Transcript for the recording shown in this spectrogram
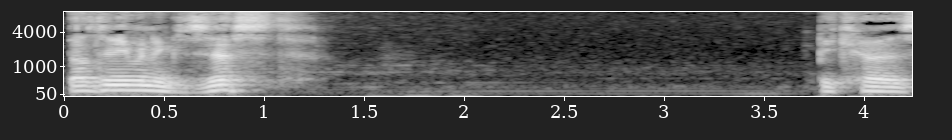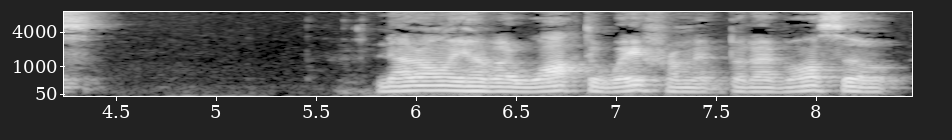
doesn't even exist because not only have I walked away from it, but I've also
